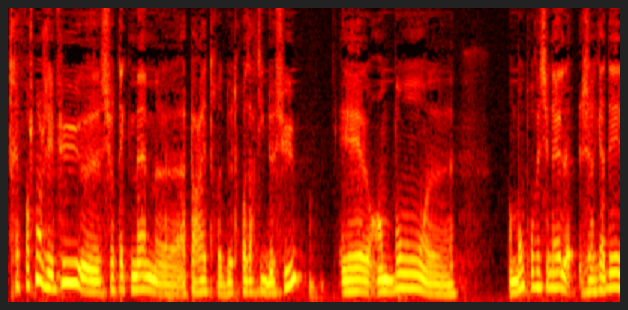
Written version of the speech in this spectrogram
Très franchement, j'ai vu sur TechMem apparaître deux trois articles dessus et en bon en bon professionnel, j'ai regardé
